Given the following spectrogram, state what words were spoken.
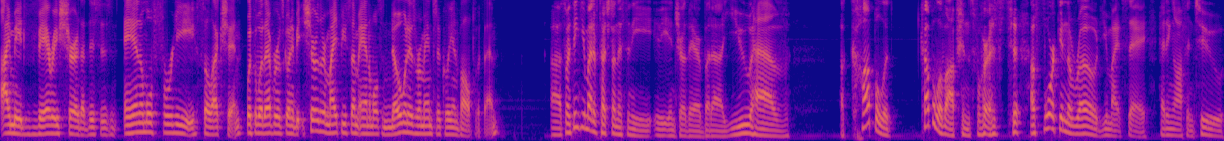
I made very sure that this is animal free selection with whatever is going to be. Sure, there might be some animals, no one is romantically involved with them. Uh, so I think you might have touched on this in the, the intro there, but uh, you have a couple of couple of options for us to a fork in the road, you might say, heading off in two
